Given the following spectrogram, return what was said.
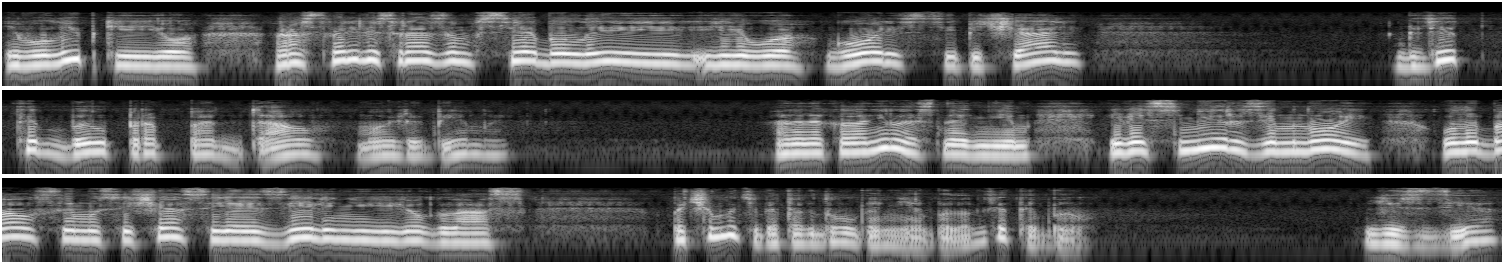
и в улыбке ее растворились разом все былые его горести и печали. «Где ты был пропадал, мой любимый?» Она наклонилась над ним, и весь мир земной улыбался ему сейчас, сияя зеленью ее глаз. «Почему тебя так долго не было? Где ты был?» «Везде»,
